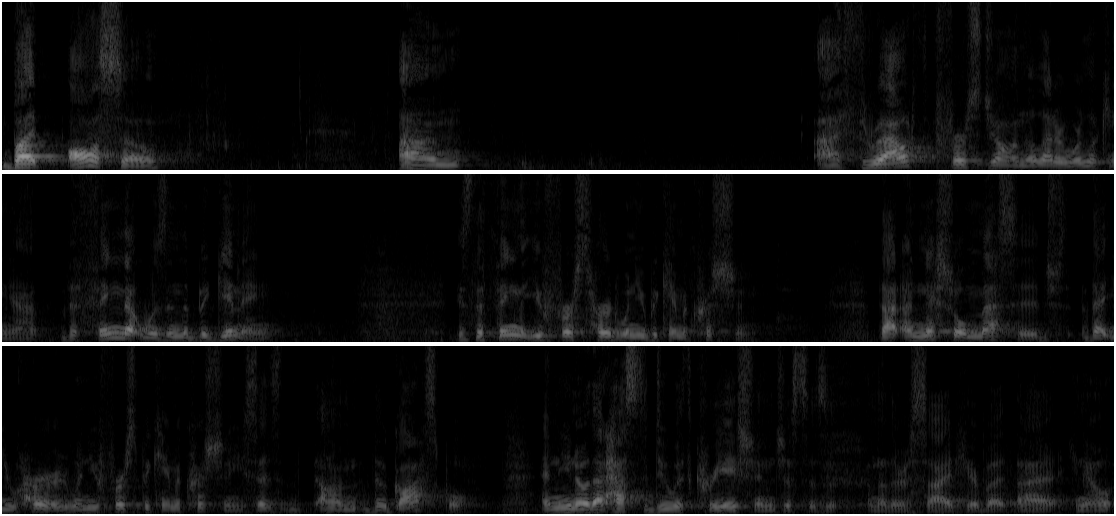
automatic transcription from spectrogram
But also, um, uh, throughout 1 John, the letter we're looking at, the thing that was in the beginning is the thing that you first heard when you became a Christian that initial message that you heard when you first became a Christian. He says, um, the gospel. And, you know, that has to do with creation, just as a, another aside here. But, uh, you know,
